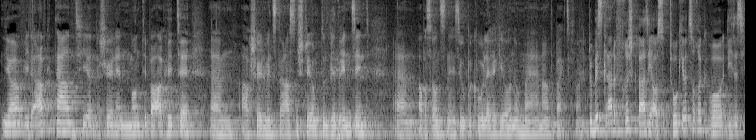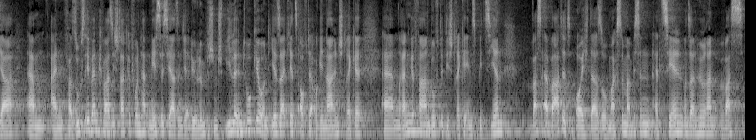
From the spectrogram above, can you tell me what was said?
Ja, wieder aufgetaut, hier in der schönen Monte Bar Hütte. Ähm, auch schön, wenn es draußen stürmt und wir drin sind. Ähm, aber sonst eine super coole Region, um äh, Mountainbike zu fahren. Du bist gerade frisch quasi aus Tokio zurück, wo dieses Jahr ähm, ein Versuchsevent quasi stattgefunden hat. Nächstes Jahr sind ja die Olympischen Spiele in Tokio und ihr seid jetzt auf der originalen Strecke ähm, Rennen gefahren, durftet die Strecke inspizieren. Was erwartet euch da so? Magst du mal ein bisschen erzählen unseren Hörern, was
